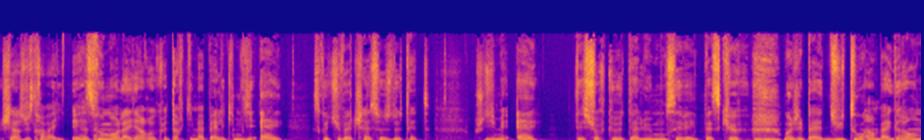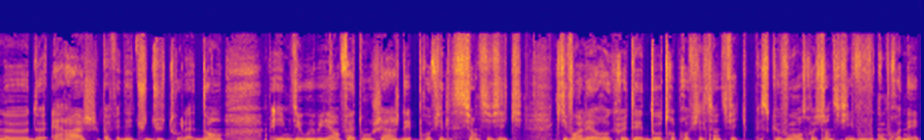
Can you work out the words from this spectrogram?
cherche du travail. Et à ce moment-là, il y a un recruteur qui m'appelle, qui me dit Hey, est-ce que tu veux être chasseuse de tête? Je dis Mais hey, t'es sûr que t'as lu mon CV Parce que moi, j'ai pas du tout un background euh, de RH, j'ai pas fait d'études du tout là-dedans. Et il me dit oui, oui, en fait, on cherche des profils scientifiques qui vont aller recruter d'autres profils scientifiques. Parce que vous, entre scientifiques, vous vous comprenez.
